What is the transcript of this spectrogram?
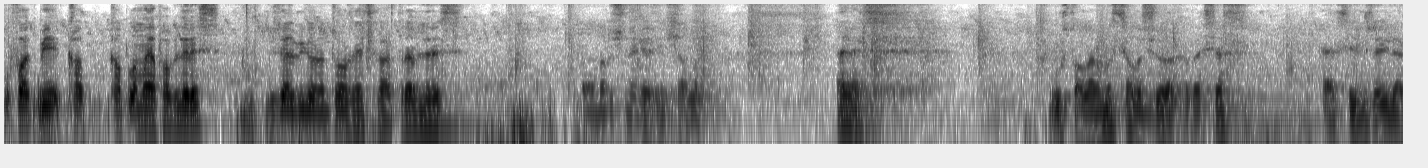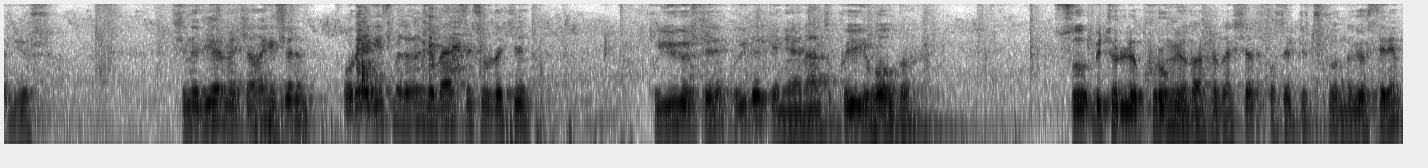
ufak bir kap- kaplama yapabiliriz. Güzel bir görüntü ortaya çıkartırabiliriz. Onu da düşüneceğiz inşallah. Evet. Ustalarımız çalışıyor arkadaşlar. Her şey güzel ilerliyor. Şimdi diğer mekana geçelim. Oraya geçmeden önce ben size şuradaki kuyuyu göstereyim. Kuyu derken yani artık kuyu gibi oldu. Su bir türlü kurumuyordu arkadaşlar. Foseptik çukurunu göstereyim.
